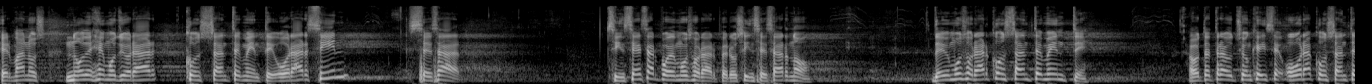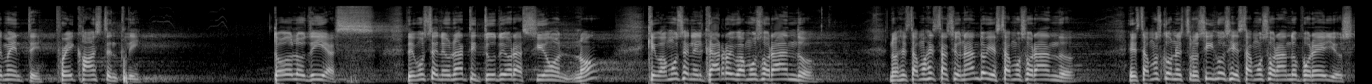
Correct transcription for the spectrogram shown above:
Hermanos, no dejemos de orar constantemente. Orar sin cesar. Sin cesar podemos orar, pero sin cesar no. Debemos orar constantemente. Hay otra traducción que dice, ora constantemente, pray constantly. Todos los días. Debemos tener una actitud de oración, ¿no? Que vamos en el carro y vamos orando. Nos estamos estacionando y estamos orando. Estamos con nuestros hijos y estamos orando por ellos.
